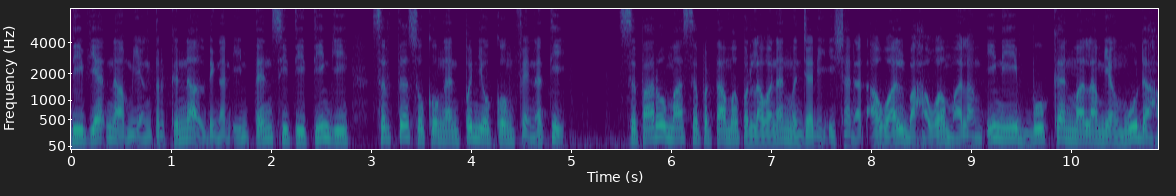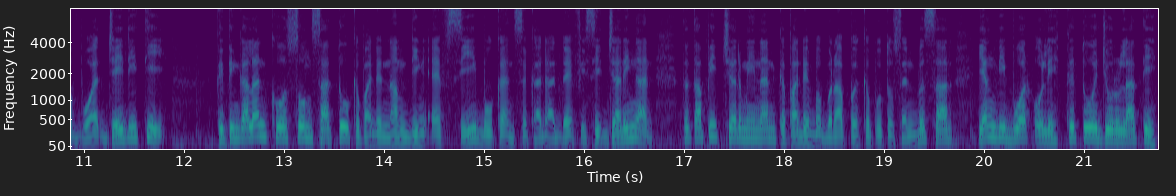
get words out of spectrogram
di Vietnam yang terkenal dengan intensiti tinggi serta sokongan penyokong fanatik. Separuh masa pertama perlawanan menjadi isyarat awal bahawa malam ini bukan malam yang mudah buat JDT. Ketinggalan 0-1 kepada Namding FC bukan sekadar defisit jaringan tetapi cerminan kepada beberapa keputusan besar yang dibuat oleh ketua jurulatih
